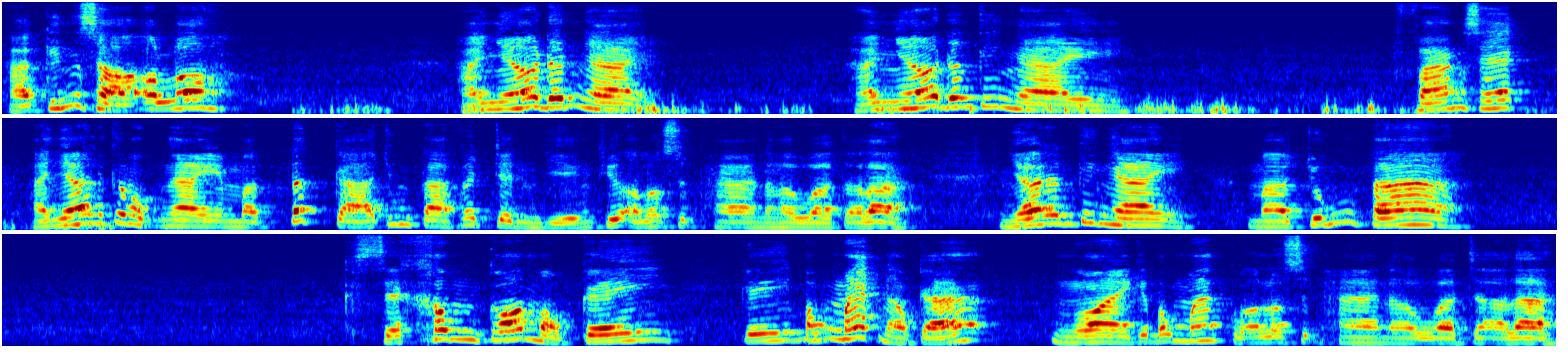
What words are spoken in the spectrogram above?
Hãy kính sợ Allah. Hãy nhớ đến ngài. Hãy nhớ đến cái ngày phán xét. Hãy nhớ đến cái một ngày mà tất cả chúng ta phải trình diện trước Allah subhanahu wa ta'ala. Nhớ đến cái ngày mà chúng ta sẽ không có một cái cái bóng mát nào cả ngoài cái bóng mát của Allah Subhanahu wa Taala.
